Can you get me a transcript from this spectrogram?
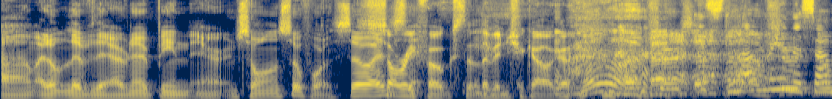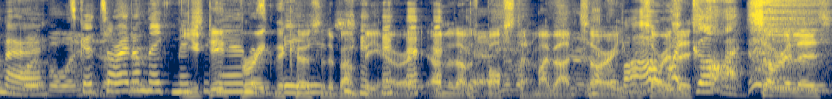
Um, I don't live there. I've never been there, and so on and so forth. So Sorry, just- folks that live in Chicago. It's lovely in the summer. it's good. Sorry, all right on Lake You Michigan. You did break the it's curse of the beach. Bambino, right? Oh no, that was Boston. My bad. Sorry, Oh sorry, my Liz. God. Sorry, Liz.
